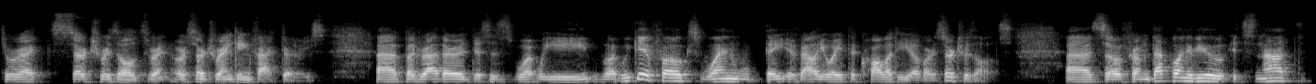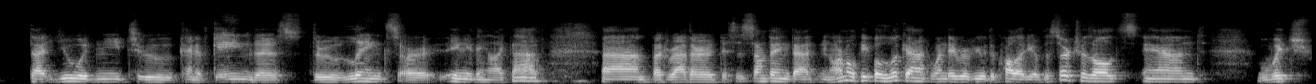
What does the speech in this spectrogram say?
direct search results or search ranking factors. Uh, but rather this is what we what we give folks when they evaluate the quality of our search results. Uh, so from that point of view, it's not that you would need to kind of gain this through links or anything like that, um, but rather this is something that normal people look at when they review the quality of the search results and which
